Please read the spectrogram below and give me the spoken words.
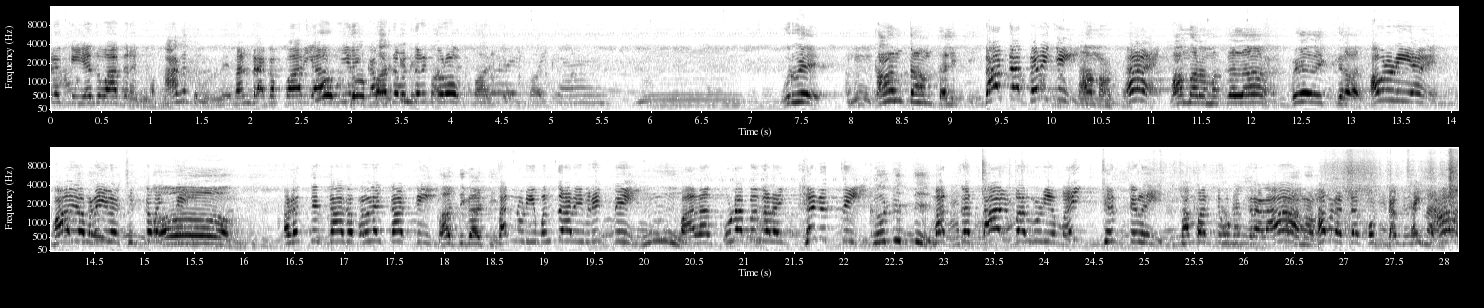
எனக்கு ஏதுவாக இருக்கும். நன்றாக பார் யார் உயிரை கவர்ந்து வந்திருக்கிறோம் பார்க்கிறேன், பார்க்கிறேன். ம், குருவே தாம் தாம் தலிக்கு டாக்டா தணிக்கை ஆமா. ஆ, பாமர மக்கள்லாம் விழ வைக்கிறாள் அவருடைய மாய வழியில சிக்க வைத்து. பணத்திற்காக பல்லை காட்டி காட்டி காட்டி. தன்னுடைய முந்தாரை விரித்து பல குழம்புகளை கெடுத்து கொடுத்து. மற்ற தாய்மார்களுடைய வயிற்றிலை சம்பாதித்து கொடுக்கிறாளா. அவள் அந்த குற்றம் செய்தார்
